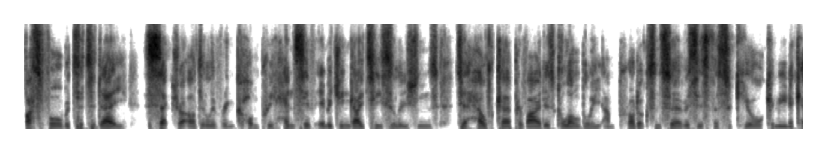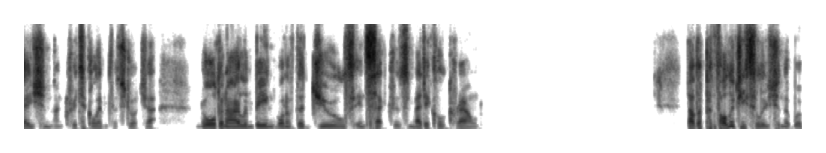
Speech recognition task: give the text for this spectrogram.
Fast forward to today, Sectra are delivering comprehensive imaging IT solutions to healthcare providers globally and products and services for secure communication and critical infrastructure, Northern Ireland being one of the jewels in Sectra's medical crown. Now, the pathology solution that we're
